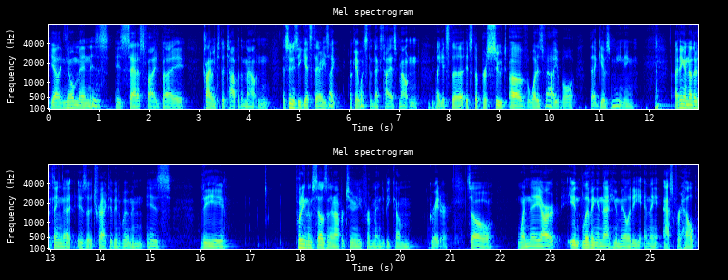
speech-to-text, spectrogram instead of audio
Yeah, like no man is is satisfied by climbing to the top of the mountain. As soon as he gets there, he's like, okay, what's the next highest mountain? Mm-hmm. Like it's the it's the pursuit of what is valuable that gives meaning. I think another thing that is attractive in women is the putting themselves in an opportunity for men to become greater. So when they are in living in that humility and they ask for help,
